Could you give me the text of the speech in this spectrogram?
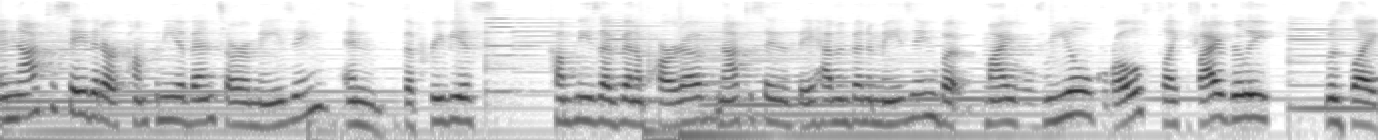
And not to say that our company events are amazing and the previous companies I've been a part of, not to say that they haven't been amazing, but my real growth, like if I really was like,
